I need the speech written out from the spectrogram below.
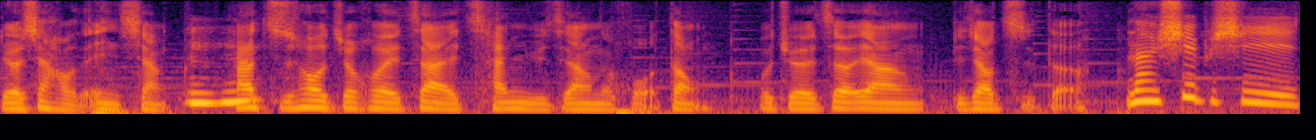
留下好的印象，嗯他之后就会再参与这样的活动，我觉得这样比较值得。那是不是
